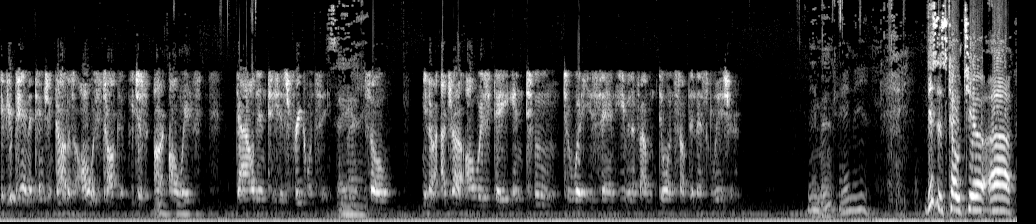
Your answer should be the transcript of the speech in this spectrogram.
if you're paying attention, God is always talking. We just aren't always dialed into His frequency. Right. So, you know, I try to always stay in tune to what he's saying, even if I'm doing something that's leisure. Amen. Amen. This is Coach here. Uh,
